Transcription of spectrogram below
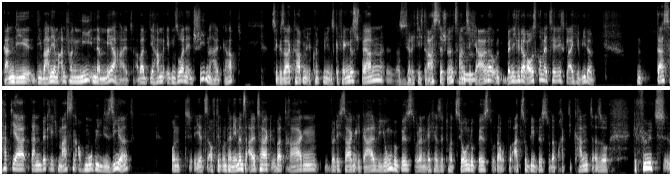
Gandhi, die waren ja am Anfang nie in der Mehrheit, aber die haben eben so eine Entschiedenheit gehabt, sie gesagt haben, ihr könnt mich ins Gefängnis sperren. Das ist ja richtig drastisch, ne? 20 mhm. Jahre. Und wenn ich wieder rauskomme, erzähle ich das Gleiche wieder. Und das hat ja dann wirklich Massen auch mobilisiert. Und jetzt auf den Unternehmensalltag übertragen, würde ich sagen, egal wie jung du bist oder in welcher Situation du bist oder ob du Azubi bist oder Praktikant, also gefühlt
